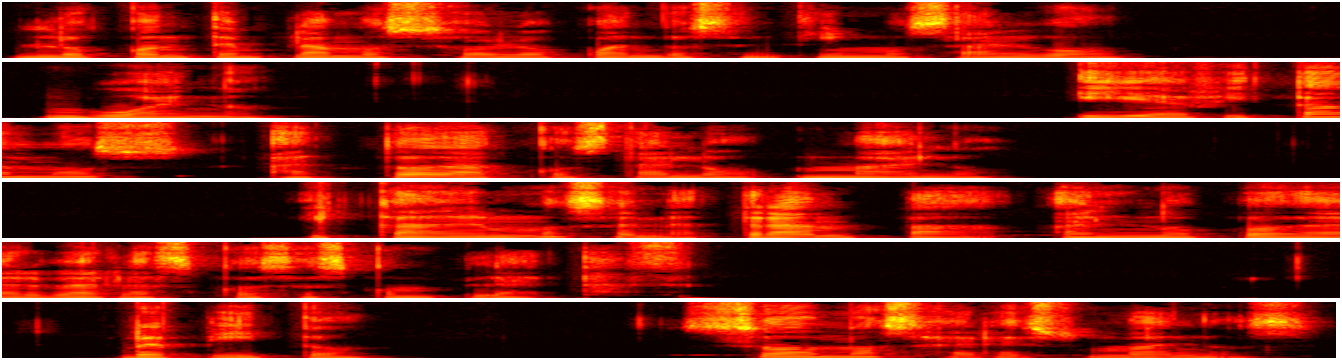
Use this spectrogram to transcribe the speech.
lo contemplamos solo cuando sentimos algo bueno y evitamos a toda costa lo malo y caemos en la trampa al no poder ver las cosas completas. Repito, somos seres humanos.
